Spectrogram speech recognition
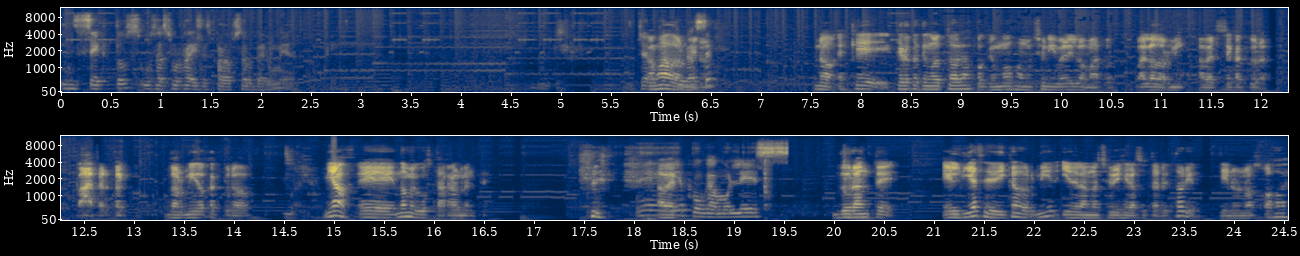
Insectos usa sus raíces para absorber humedad. ok. ¿Ya lo Vamos a dormir. No, es que creo que tengo todos los Pokémon a mucho nivel y lo mato. Vale, lo dormí. A ver, se captura. Ah, perfecto. Dormido, capturado. Miau, eh, no me gusta realmente. Eh, A ver. Pongámosles. Durante el día se dedica a dormir y de la noche vigila su territorio. Tiene unos ojos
